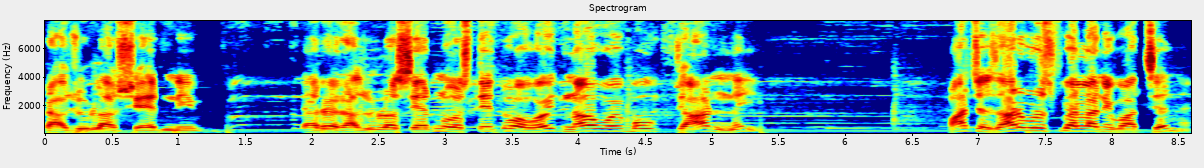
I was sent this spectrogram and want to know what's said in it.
રાજુલા શહેરની, ત્યારે રાજુલા શહેરનું અસ્તિત્વ હોય ન હોય બહુ જાણ નહીં. પાંચ હજાર વર્ષ પહેલાની વાત છે ને?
